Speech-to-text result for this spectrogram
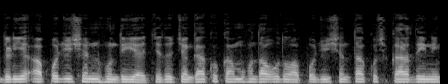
ਜਿਹੜੀ ਆਪੋਜੀਸ਼ਨ ਹੁੰਦੀ ਹੈ ਜਦੋਂ ਚੰਗਾ ਕੋਈ ਕੰਮ ਹੁੰਦਾ ਉਦੋਂ ਆਪੋਜੀਸ਼ਨ ਤਾਂ ਕੁਝ ਕਰਦੀ ਨਹੀਂ।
